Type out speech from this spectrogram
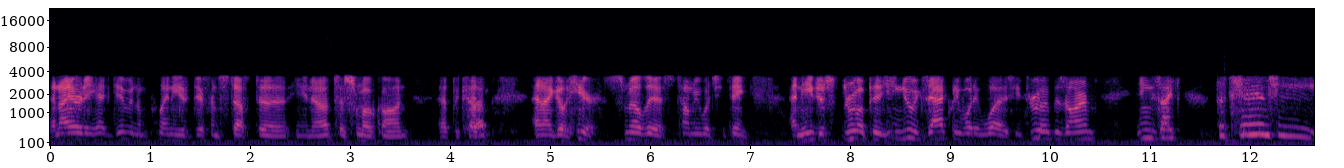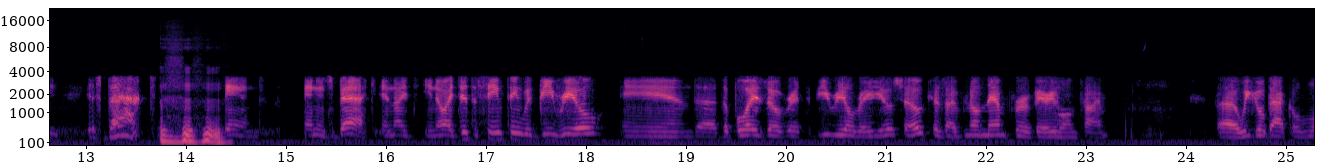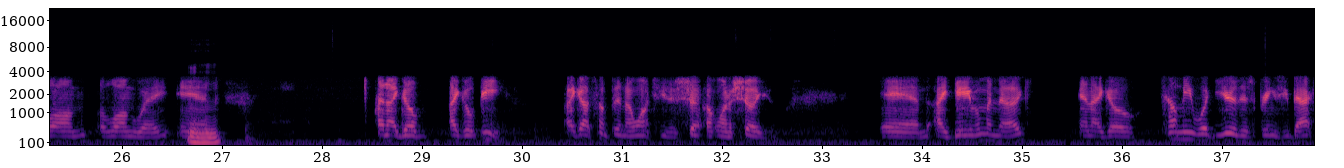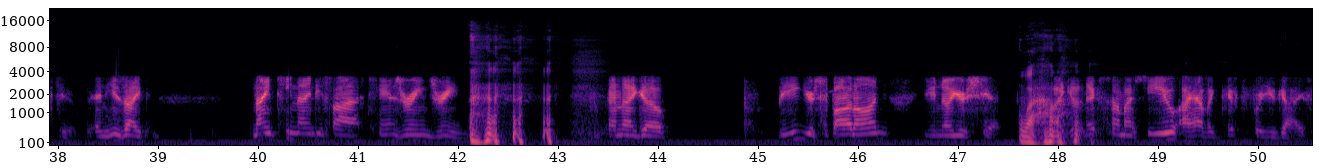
and I already had given him plenty of different stuff to you know to smoke on at the cup, and I go, "Here, smell this. Tell me what you think." And he just threw up. His, he knew exactly what it was. He threw up his arms, and he's like, "The Tangie, it's back." and and it's back. And I, you know, I did the same thing with B-Real and uh, the boys over at the B-Real radio show because I've known them for a very long time. Uh, we go back a long, a long way, and and I go, I go, B, I got something I want you to show. I want to show you. And I gave him a nug, and I go, tell me what year this brings you back to. And he's like, 1995, Tangerine Dream. and I go, B, you're spot on. You know your shit. wow. I go, next time I see you, I have a gift for you guys.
